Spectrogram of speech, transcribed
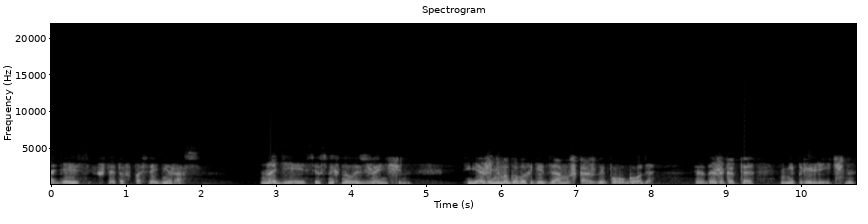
Надеюсь, что это в последний раз. Надеюсь, усмехнулась женщина. Я же не могу выходить замуж каждые полгода. Это даже как-то неприлично.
